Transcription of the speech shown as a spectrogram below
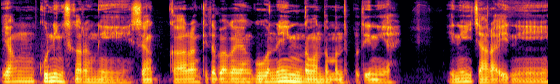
yang kuning sekarang nih. Sekarang kita pakai yang kuning teman-teman seperti ini ya ini cara ini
